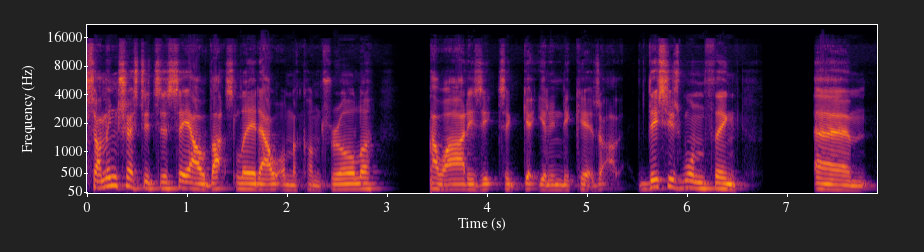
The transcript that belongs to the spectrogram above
So I'm interested to see how that's laid out on the controller. How hard is it to get your indicators? This is one thing um,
